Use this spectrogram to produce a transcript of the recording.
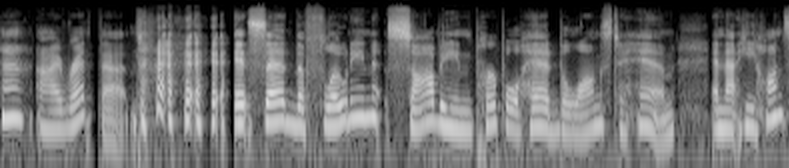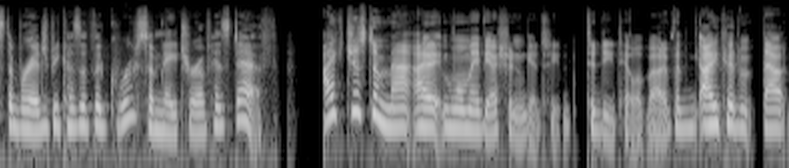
I read that. It said the floating, sobbing purple head belongs to him and that he haunts the bridge because of the gruesome nature of his death. I just imagine. I well, maybe I shouldn't get to to detail about it, but I could. That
